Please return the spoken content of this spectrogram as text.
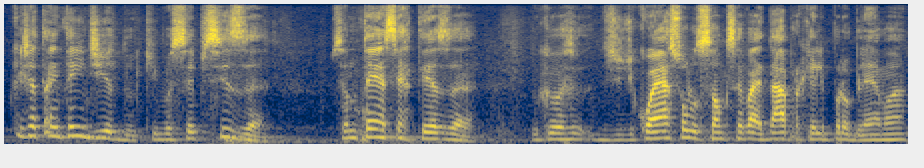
porque já está entendido que você precisa. Você não tem a certeza do que, de, de qual é a solução que você vai dar para aquele problema,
